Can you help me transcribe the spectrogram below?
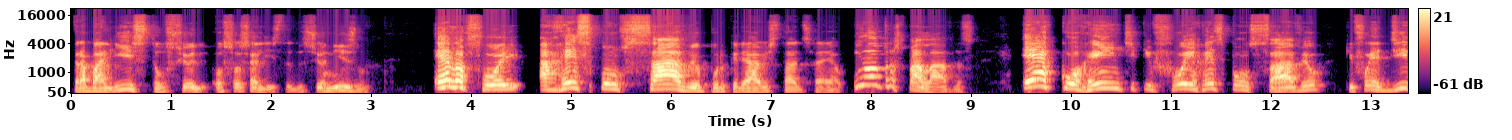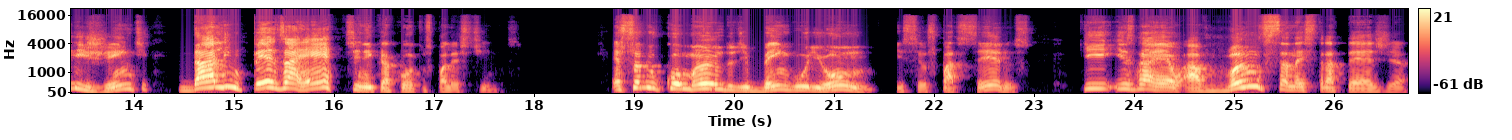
trabalhista ou socialista do sionismo, ela foi a responsável por criar o Estado de Israel. Em outras palavras, é a corrente que foi responsável, que foi a dirigente da limpeza étnica contra os palestinos. É sob o comando de Ben Gurion e seus parceiros que Israel avança na estratégia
